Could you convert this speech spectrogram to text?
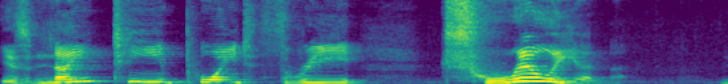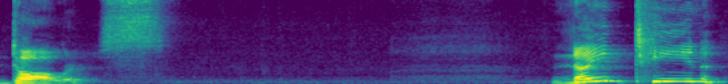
is 19.3 trillion dollars. 19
